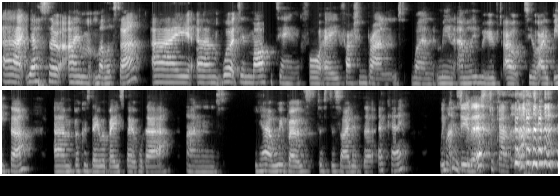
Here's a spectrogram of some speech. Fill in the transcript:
Uh, yeah, so I'm Melissa. I um, worked in marketing for a fashion brand when me and Emily moved out to Ibiza um, because they were based over there. And yeah, we both just decided that, okay, we can Let's do this together.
